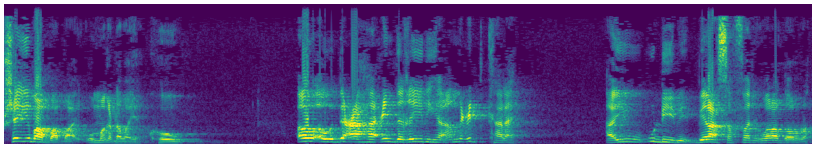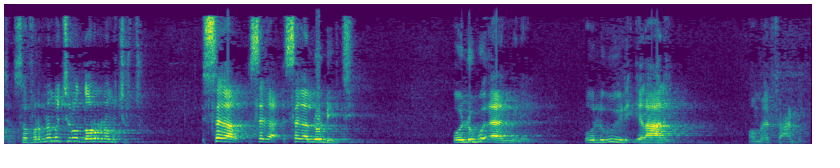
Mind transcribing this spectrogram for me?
Shaygii baa baaba-ay uu maga dhabaya ko aw awdacahaa cinda gayrihi ama cid kale ayuu u dhiibay bilaa safarin walaa daruuratin. Safarna ma jiro daruurna ma jirto. Isagaa isagaa isagaa loo dhiibtay oo lagu aaminay oo lagu yidhi ilaali oo meel fiican dhig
